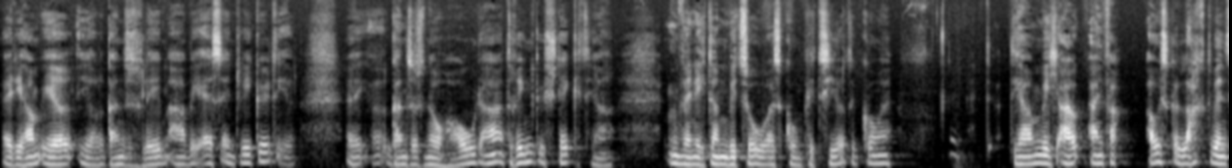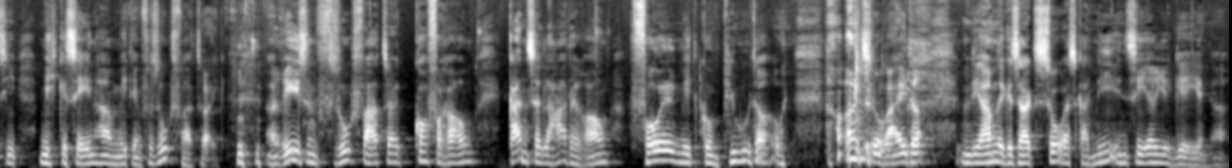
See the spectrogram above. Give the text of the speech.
Äh, die haben ihr, ihr ganzes Leben ABS entwickelt, ihr, ihr äh, ganzes Know-how da drin gesteckt. Ja. Und wenn ich dann mit so was Kompliziertes komme, die haben mich einfach ausgelacht, wenn sie mich gesehen haben mit dem Versuchsfahrzeug. Ein riesen Versuchsfahrzeug, Kofferraum, ganzer Laderaum, voll mit Computer und, und so weiter. Und die haben mir gesagt, sowas kann nie in Serie gehen. Ja.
